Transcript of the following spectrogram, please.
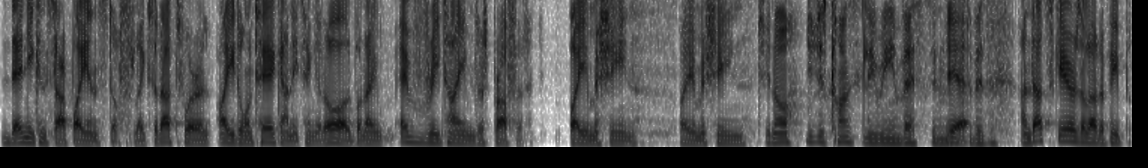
then you can start buying stuff. Like, so that's where I don't take anything at all. But I every time there's profit, buy a machine, buy a machine. Do you know? you just constantly reinvest in Yeah. the business. And that scares a lot of people.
